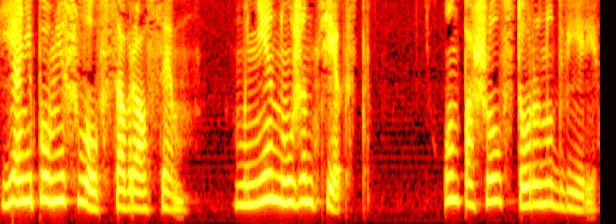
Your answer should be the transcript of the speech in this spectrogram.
«Я не помню слов», — соврал Сэм. «Мне нужен текст». Он пошел в сторону двери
